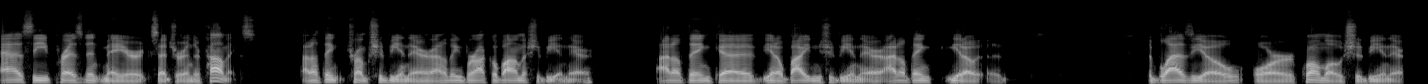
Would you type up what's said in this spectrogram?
as the president, mayor, etc. in their comics. I don't think Trump should be in there. I don't think Barack Obama should be in there. I don't think uh, you know Biden should be in there. I don't think you know uh, De Blasio or Cuomo should be in there.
